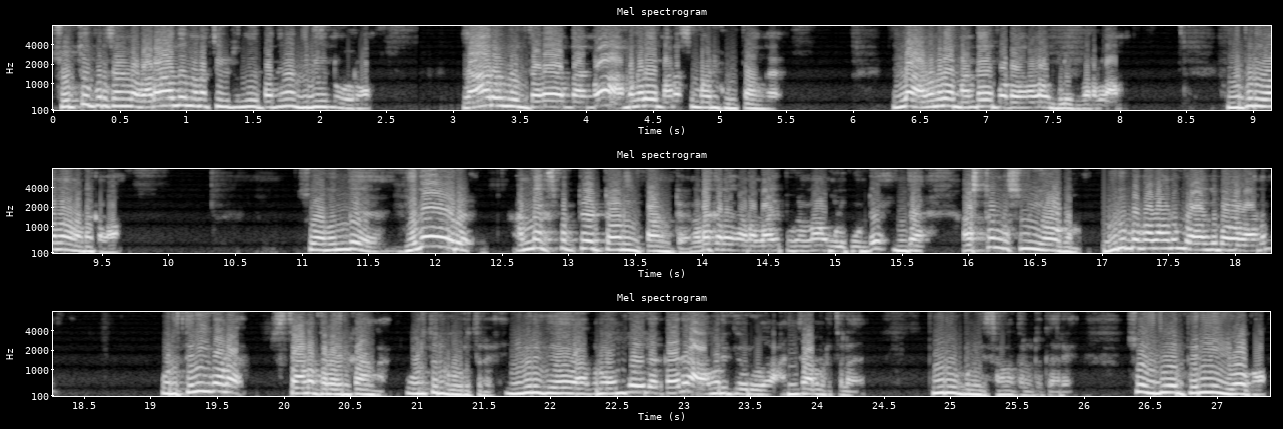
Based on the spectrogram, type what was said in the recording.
சொத்து பிரச்சனை வராதுன்னு நினைச்சுக்கிட்டு இருந்தது பாத்தீங்கன்னா திடீர்னு வரும். யார் உங்களுக்கு தடையா இருந்தாங்களோ அவங்களே மனசு மாதிரி கொடுப்பாங்க. இல்ல அவங்களே மண்டையை போட்டதுனால உங்களுக்கு வரலாம். எப்படி வேணா நடக்கலாம். ஸோ வந்து ஏதோ ஒரு அன்எக்ஸ்பெக்டட் டேர்னிங் பாயிண்ட் நடக்கிறதுக்கான வாய்ப்புகள்லாம் உங்களுக்கு உண்டு. இந்த அஷ்டலட்சுமி யோகம் குரு பகவானும் ராகு பகவானும் ஒரு திரிகோண ஸ்தானத்துல இருக்காங்க. ஒருத்தருக்கு ஒருத்தர். இவருக்கு அப்புறம் ஒன்பதுல இருக்காரு அவருக்கு ஒரு அஞ்சாம் இடத்துல பூர்வ புண்ணிய ஸ்தானத்துல இருக்காரு. ஸோ இது ஒரு பெரிய யோகம்.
